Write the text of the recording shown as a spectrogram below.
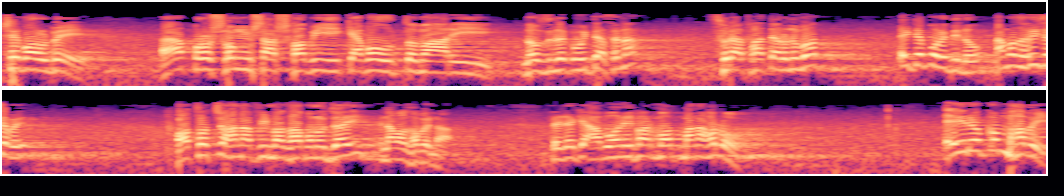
সে বলবে আহ, প্রশংসা সবই কেবল তোমারই। নজরুলের কবিতা আছে না? সুরা ফাতের অনুবাদ। এইটা পড়ে দিল নামাজ হয়ে যাবে। অথচ হানাফি মাঝাব অনুযায়ী নামাজ হবে না। এটা কি আবু হানিফার মত মানা হলো? এইরকম ভাবে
